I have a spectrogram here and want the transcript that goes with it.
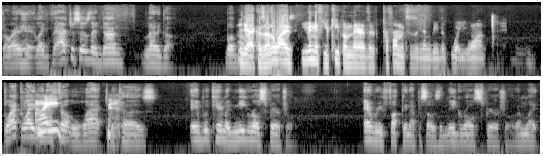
go right ahead. Like, if the actor says they're done, let it go. But Yeah, because otherwise, even if you keep them there, the performance isn't going to be the, what you want. Black Lightning, I... I- felt lacked because it became a Negro spiritual. Every fucking episode is a Negro spiritual. And I'm like,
